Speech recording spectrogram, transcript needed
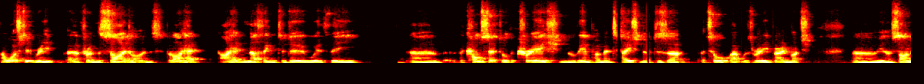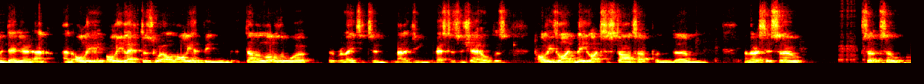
I watched it really uh, from the sidelines, but I had I had nothing to do with the uh, the concept or the creation or the implementation of DAZN at all. That was really very much. Uh, you know Simon Denyer and, and, and Ollie Ollie left as well. Ollie had been done a lot of the work that related to managing investors and shareholders Ollie's like me, likes to start up and um, and the rest of it. So so so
